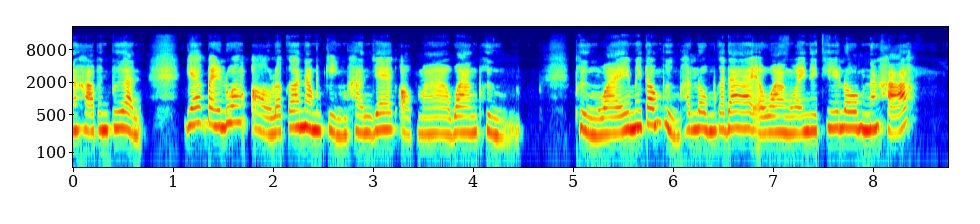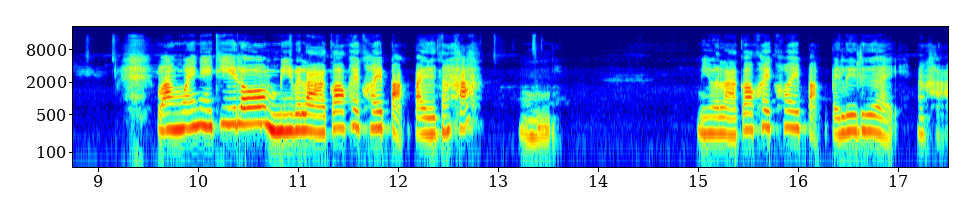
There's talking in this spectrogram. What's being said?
นะคะเพื่อนๆแยกใบร่วงออกแล้วก็นำกิ่งพันธุ์แยกออกมาวางผึ่งผึ่งไว้ไม่ต้องผึ่งพัดลมก็ได้เอาวางไว้ในที่ร่มนะคะ วางไว้ในที่ร่มมีเวลาก็ค่อยๆ ปักไปนะคะ อืม มีเวลาก็ค่อยๆ ปักไปเรื่อยๆนะคะ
